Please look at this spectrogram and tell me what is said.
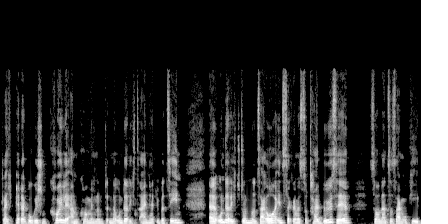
gleich pädagogischen Keule ankommen und in der Unterrichtseinheit über zehn äh, Unterrichtsstunden und sagen, oh, Instagram ist total böse, sondern zu sagen, okay,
